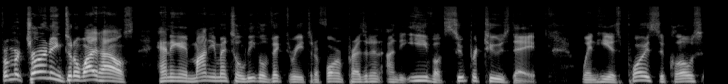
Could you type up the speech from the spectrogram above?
from returning to the White House, handing a monumental legal victory to the former president on the eve of Super Tuesday, when he is poised to close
